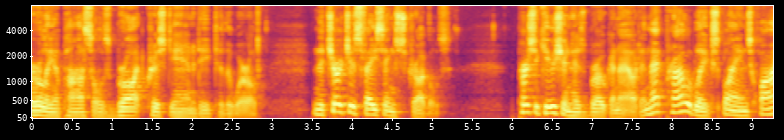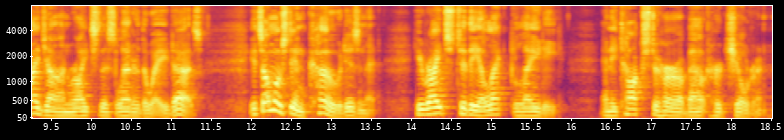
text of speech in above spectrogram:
early apostles brought Christianity to the world. And the church is facing struggles. Persecution has broken out, and that probably explains why John writes this letter the way he does. It's almost in code, isn't it? He writes to the elect lady and he talks to her about her children.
